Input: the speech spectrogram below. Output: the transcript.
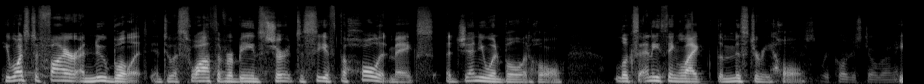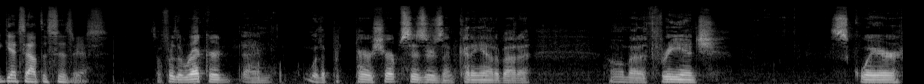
He wants to fire a new bullet into a swath of Rabin's shirt to see if the hole it makes, a genuine bullet hole, looks anything like the mystery hole. He gets out the scissors. So for the record, I'm, with a pair of sharp scissors, I'm cutting out about a oh, about a three inch square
